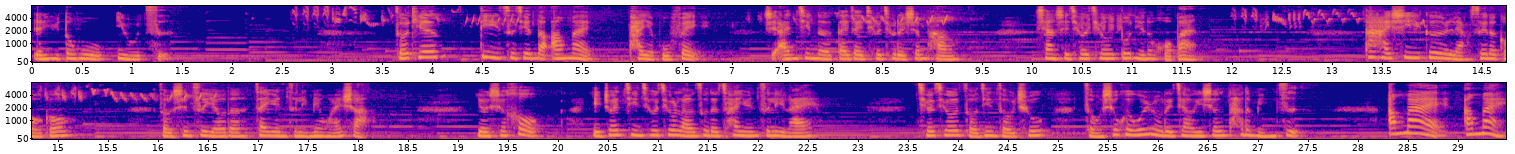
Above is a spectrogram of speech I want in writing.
人与动物亦如此。昨天第一次见到阿麦，他也不吠，只安静地待在秋秋的身旁，像是秋秋多年的伙伴。他还是一个两岁的狗狗，总是自由地在院子里面玩耍，有时候也钻进秋秋劳作的菜园子里来。秋秋走进走出，总是会温柔地叫一声他的名字：“阿麦，阿麦”，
